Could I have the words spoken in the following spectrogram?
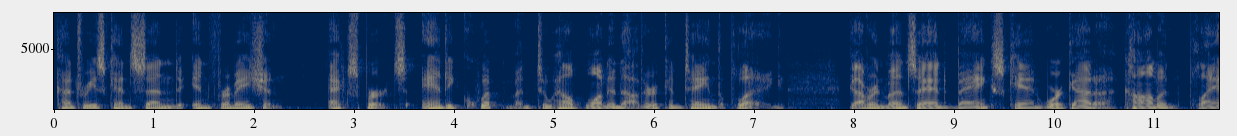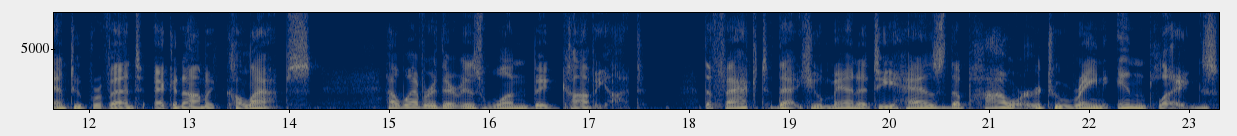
Countries can send information, experts, and equipment to help one another contain the plague. Governments and banks can work out a common plan to prevent economic collapse. However, there is one big caveat the fact that humanity has the power to rein in plagues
